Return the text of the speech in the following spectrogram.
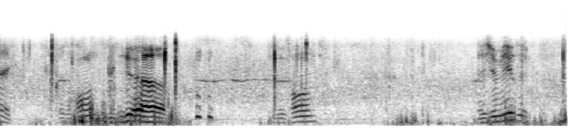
Hey, there's a horn? Yeah. These horns? There's your music.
